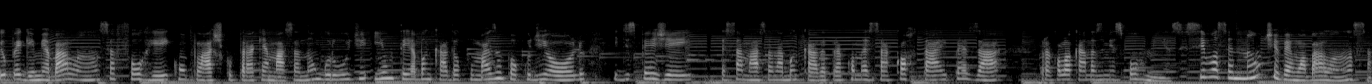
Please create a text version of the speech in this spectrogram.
Eu peguei minha balança, forrei com plástico para que a massa não grude e untei a bancada com mais um pouco de óleo e despejei essa massa na bancada para começar a cortar e pesar para colocar nas minhas forminhas. Se você não tiver uma balança,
